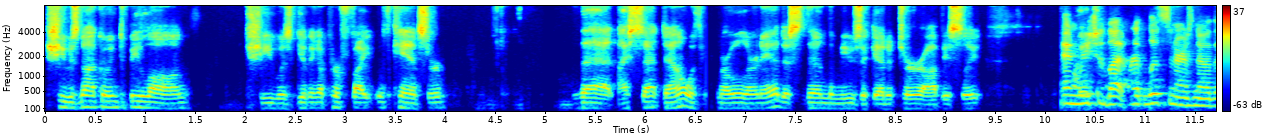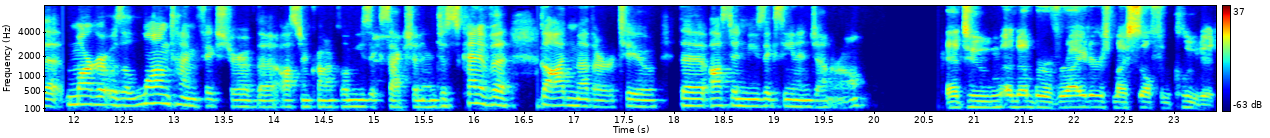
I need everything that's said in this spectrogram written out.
she was not going to be long. She was giving up her fight with cancer. That I sat down with Raul Hernandez, then the music editor, obviously, and we should let listeners know that Margaret was a longtime fixture of the Austin Chronicle music section and just kind of a godmother to the Austin music scene in general. And to a number of writers, myself included.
